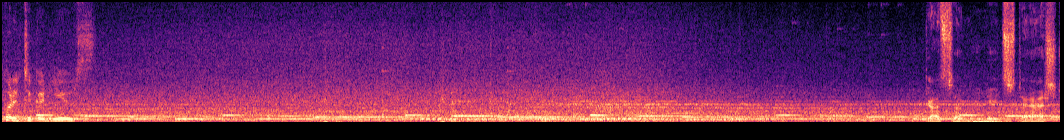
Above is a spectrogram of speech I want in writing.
Put it to good use. You need stashed?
